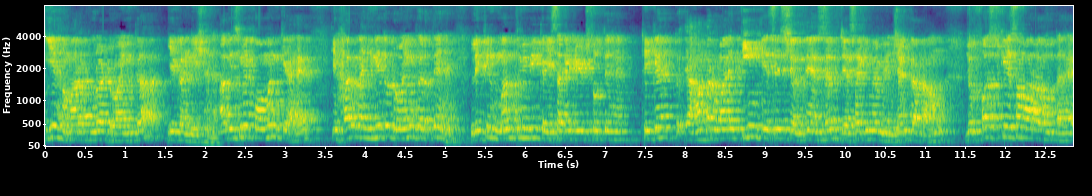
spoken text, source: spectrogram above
ये हमारा पूरा ड्राइंग का ये कंडीशन है। अब इसमें कॉमन क्या है कि हर महीने तो ड्राइंग करते हैं, लेकिन मंथ में भी कई सारे डेट्स होते हैं, ठीक है? तो यहाँ पर हमारे तीन केसेस चलते हैं सिर्फ़, जैसा कि मैं मेंशन कर रहा हूँ। जो फ़र्स्ट केस हमारा होता है,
